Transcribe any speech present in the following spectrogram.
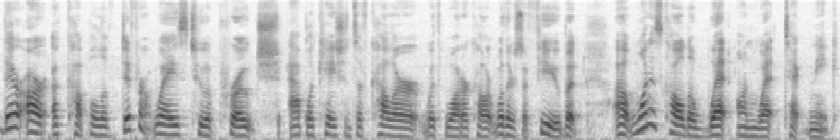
There are a couple of different ways to approach applications of color with watercolor. Well, there's a few, but uh, one is called a wet on wet technique.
